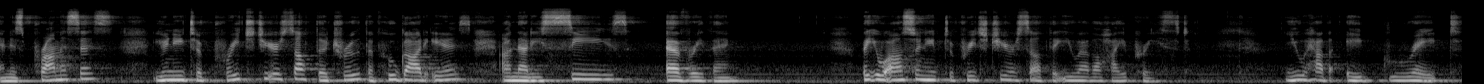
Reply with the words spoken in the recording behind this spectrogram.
and his promises. You need to preach to yourself the truth of who God is and that he sees everything. But you also need to preach to yourself that you have a high priest you have a great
